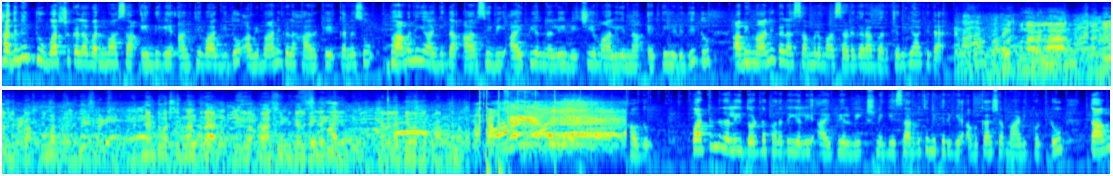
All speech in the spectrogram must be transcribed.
ಹದಿನೆಂಟು ವರ್ಷಗಳ ವನವಾಸ ಇಂದಿಗೆ ಅಂತ್ಯವಾಗಿದ್ದು ಅಭಿಮಾನಿಗಳ ಹಾರಕೆ ಕನಸು. ಭಾವನೆಯಾಗಿದ್ದ ಆರ್ಸಿಬಿ ಐಪಿಎಲ್ನಲ್ಲಿ ವಿಜಯಮಾಲೆಯನ್ನ ಎತ್ತಿ ಹಿಡಿದಿದ್ದು ಅಭಿಮಾನಿಗಳ ಸಂಭ್ರಮ ಸಡಗರ ಭರ್ಜರಿಯಾಗಿದೆ. ನಾವೆಲ್ಲ ದೇವರಲ್ಲಿ ಪ್ರಾರ್ಥನೆ ಮಾಡ್ತಾ ಇದ್ದೀವಿ. ಹದಿನೆಂಟು ವರ್ಷದ ನಂತರ ಇವತ್ತು ಆರ್ ಸಿ ನಾವೆಲ್ಲ ದೇವರಲ್ಲಿ ಪ್ರಾರ್ಥನೆ ಮಾಡ್ತೀವಿ. ಹೌದು. ಪಟ್ಟಣದಲ್ಲಿ ದೊಡ್ಡ ಪರದೆಯಲ್ಲಿ ಐಪಿಎಲ್ ವೀಕ್ಷಣೆಗೆ ಸಾರ್ವಜನಿಕರಿಗೆ ಅವಕಾಶ ಮಾಡಿಕೊಟ್ಟು ತಾವು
